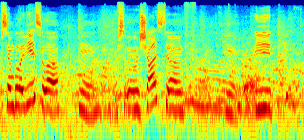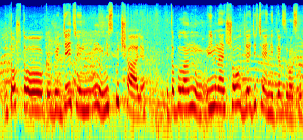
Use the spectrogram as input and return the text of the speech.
Всем было весело, ну, вс- э, счастье, ну, и то, что как бы дети ну, не скучали. Это было ну, именно шоу для детей, а не для взрослых.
